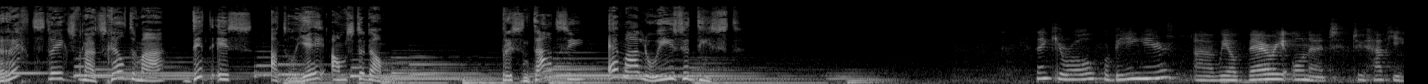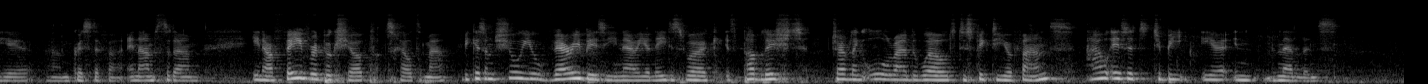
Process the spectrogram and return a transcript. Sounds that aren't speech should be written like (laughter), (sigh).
Rechtstreeks vanuit Scheltema, dit is Atelier Amsterdam. Presentatie Emma-Louise Diest. Thank you all for being here. Uh, we are very honored to have you here, um, Christopher, in Amsterdam, in our favorite bookshop, Scheltema, because I'm sure you're very busy now. Your latest work is published, traveling all around the world to speak to your fans. How is it to be here in the Netherlands?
